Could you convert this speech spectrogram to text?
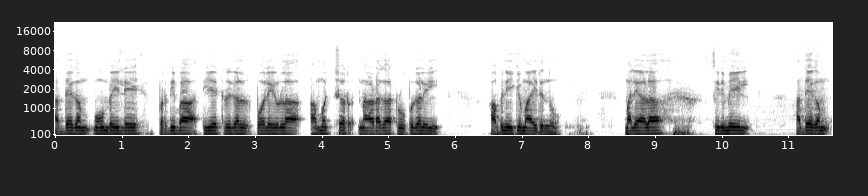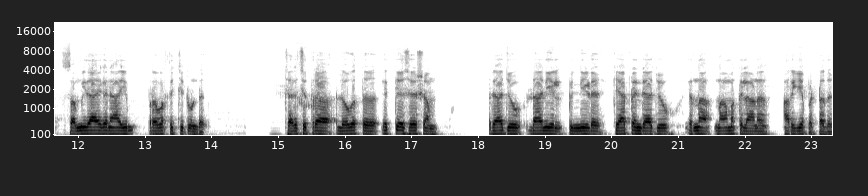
അദ്ദേഹം മുംബൈയിലെ പ്രതിഭ തിയേറ്ററുകൾ പോലെയുള്ള അമച്വർ നാടക ട്രൂപ്പുകളിൽ അഭിനയിക്കുമായിരുന്നു. മലയാള സിനിമയിൽ അദ്ദേഹം സംവിധായകനായും പ്രവർത്തിച്ചിട്ടുണ്ട്. ചലച്ചിത്ര ലോകത്ത് എത്തിയ ശേഷം രാജു ഡാനിയൽ പിന്നീട് ക്യാപ്റ്റൻ രാജു എന്ന നാമത്തിലാണ് അറിയപ്പെട്ടത്.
